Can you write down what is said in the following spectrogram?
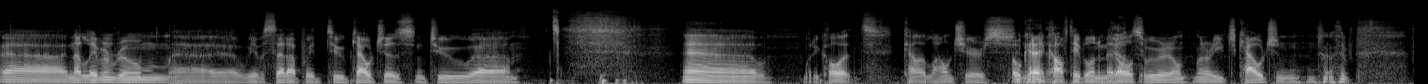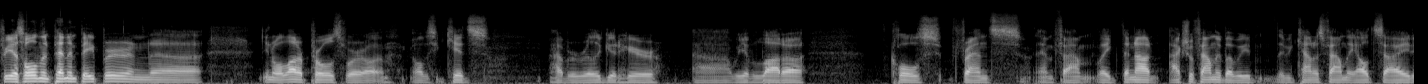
uh, in the living room. Uh, we have a setup with two couches and two, um, uh, what do you call it? Kind of lounge chairs. and Okay. a coffee table in the middle. Yeah. So we were on, on each couch, and Frida's holding pen and paper, and uh, you know, a lot of pros for uh, obviously kids have a really good here. Uh, we have a lot of close friends and fam like they're not actual family but we they we count as family outside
